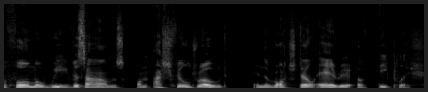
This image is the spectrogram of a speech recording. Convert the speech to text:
the former Weaver's Arms on Ashfield Road in the Rochdale area of Deeplish.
